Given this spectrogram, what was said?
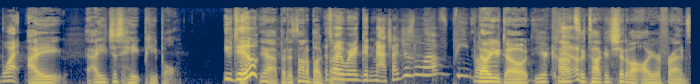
What? I I just hate people. You do? Yeah, but it's not a bug That's bite. why we're a good match. I just love people. no, you don't. You're constantly talking shit about all your friends,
